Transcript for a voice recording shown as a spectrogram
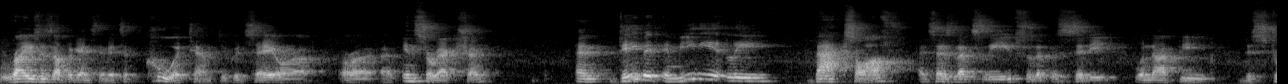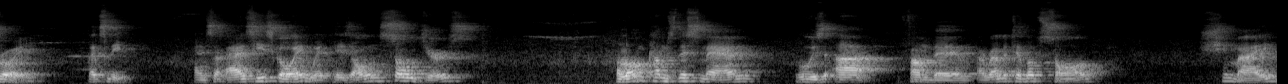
rises up against him. It's a coup attempt, you could say, or, a, or an insurrection. And David immediately backs off and says, Let's leave so that the city will not be destroyed. Let's leave. And so, as he's going with his own soldiers, along comes this man who's uh, from the, a relative of Saul, Shimei,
